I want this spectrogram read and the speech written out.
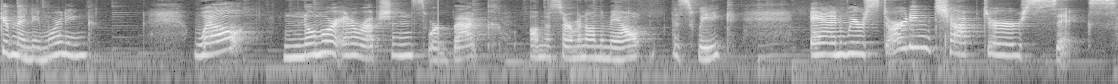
Good Monday morning. Well, no more interruptions. We're back on the Sermon on the Mount this week, and we're starting chapter six.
